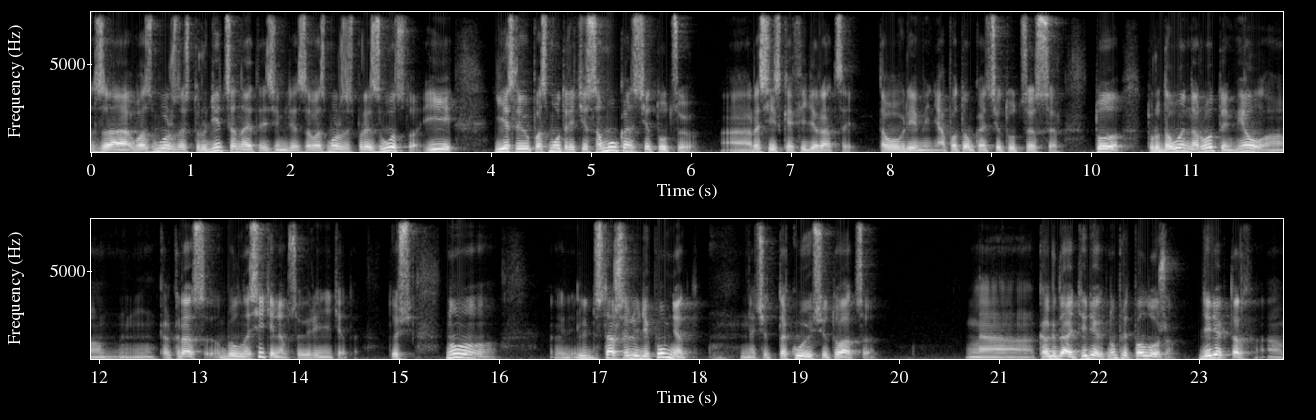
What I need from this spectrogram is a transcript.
за возможность трудиться на этой земле, за возможность производства. И если вы посмотрите саму Конституцию а, Российской Федерации того времени, а потом Конституцию СССР, то трудовой народ имел, а, как раз был носителем суверенитета. То есть, ну, старшие люди помнят значит, такую ситуацию. э, когда директор, ну, предположим, директор э,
